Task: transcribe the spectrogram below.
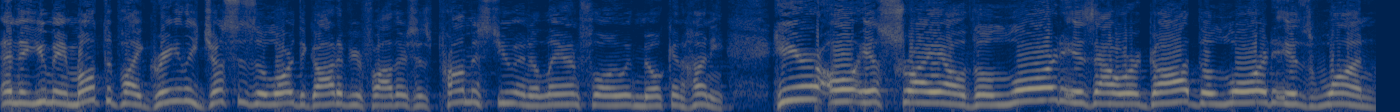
and that you may multiply greatly, just as the Lord, the God of your fathers, has promised you in a land flowing with milk and honey. Hear, O Israel, the Lord is our God, the Lord is one.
